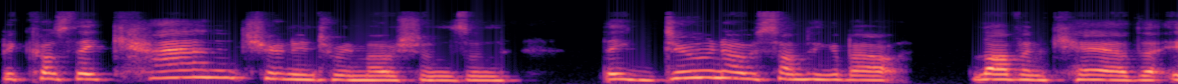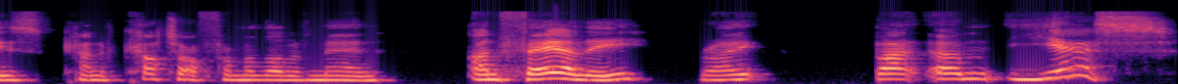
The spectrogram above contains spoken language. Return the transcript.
because they can tune into emotions and they do know something about love and care that is kind of cut off from a lot of men unfairly, right? But um, yes,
